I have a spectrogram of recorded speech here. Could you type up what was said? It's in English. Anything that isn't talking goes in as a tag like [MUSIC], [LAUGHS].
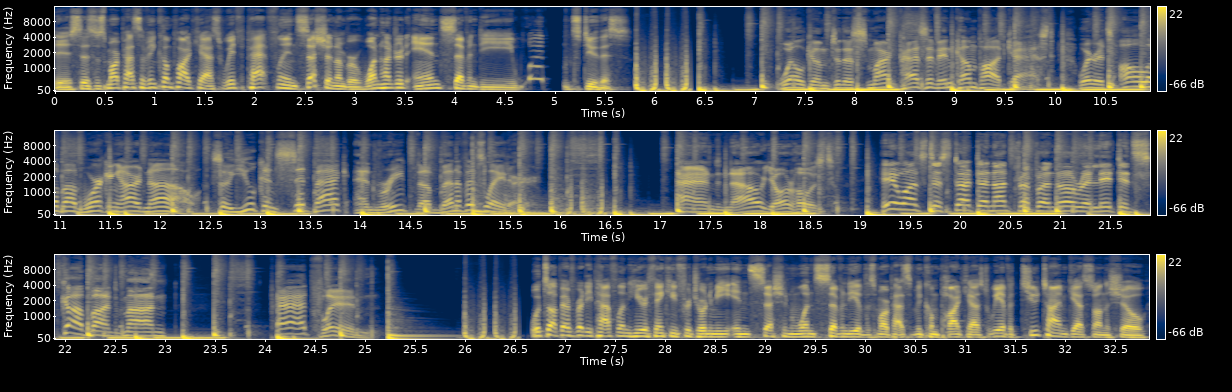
This is the Smart Passive Income Podcast with Pat Flynn, session number 170. What? Let's do this. Welcome to the Smart Passive Income Podcast, where it's all about working hard now so you can sit back and reap the benefits later. And now, your host. He wants to start an entrepreneur related scaband, man. Pat Flynn. What's up, everybody? Pat Flynn here. Thank you for joining me in session 170 of the Smart Passive Income Podcast. We have a two time guest on the show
